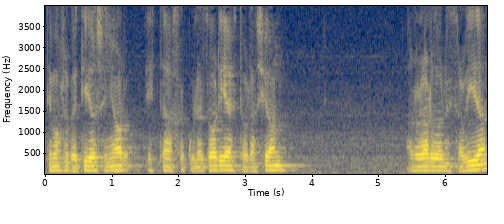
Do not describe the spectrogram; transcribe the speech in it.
te hemos repetido, Señor, esta ejaculatoria, esta oración a lo largo de nuestra vida?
